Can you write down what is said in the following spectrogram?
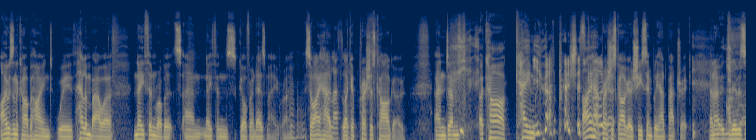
I was in the car behind with Helen Bauer. Nathan Roberts and Nathan's girlfriend Esme, right? So I had like a precious cargo, and um, a car came. you had precious. I had precious cargo. She simply had Patrick, and I, there was.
